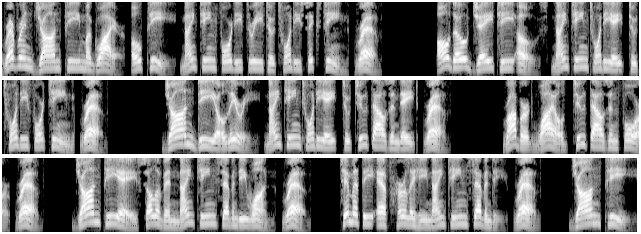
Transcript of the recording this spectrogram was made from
Reverend John P. McGuire, O.P. 1943–2016, Rev. Aldo J. Tos 1928–2014, Rev. John D. O'Leary 1928 to 2008 Rev. Robert Wild 2004, Rev. John P. A. Sullivan 1971, Rev. Timothy F. Herlihy 1970, Rev. John P.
